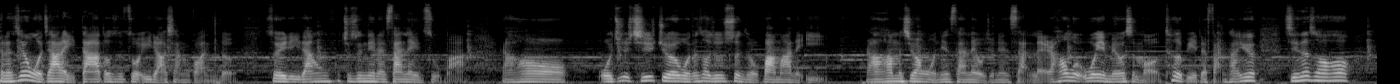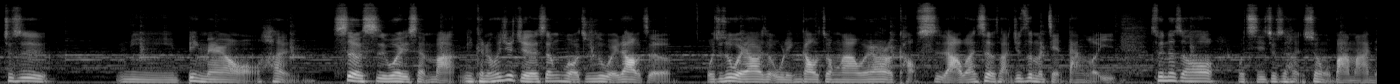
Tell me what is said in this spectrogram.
可能是因为我家里大家都是做医疗相关的，所以理当就是念了三类组嘛。然后我就其实觉得我那时候就是顺着我爸妈的意，然后他们希望我念三类，我就念三类。然后我我也没有什么特别的反抗，因为其实那时候就是你并没有很涉世未深嘛，你可能会就觉得生活就是围绕着我，就是围绕着武林高中啊，围绕着考试啊，玩社团就这么简单而已。所以那时候我其实就是很顺我爸妈的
